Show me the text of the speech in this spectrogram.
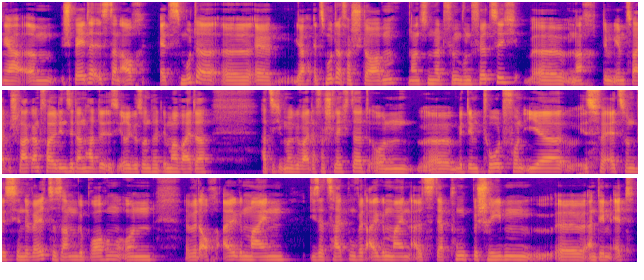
Ja, ähm, später ist dann auch Eds Mutter, äh, äh, ja, Eds Mutter verstorben, 1945. Äh, nach dem ihrem zweiten Schlaganfall, den sie dann hatte, ist ihre Gesundheit immer weiter, hat sich immer weiter verschlechtert und äh, mit dem Tod von ihr ist für Ed so ein bisschen eine Welt zusammengebrochen und da wird auch allgemein, dieser Zeitpunkt wird allgemein als der Punkt beschrieben, äh, an dem Ed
